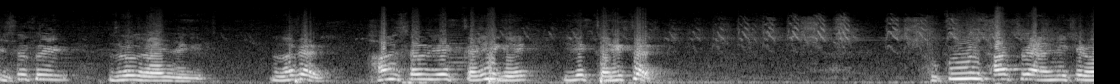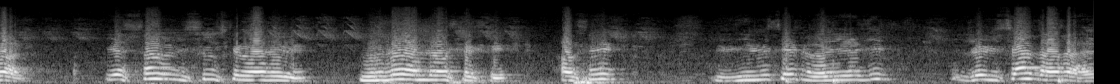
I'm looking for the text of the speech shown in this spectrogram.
इसमें कोई दो राय नहीं मगर हम सब ये करेंगे ये कहकर हुकूमत हाथ पे आने के बाद ये सब इश्यूज के बारे में नजरअंदाज करके अपने लिमिटेड मर्यादित जो विचारधारा है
